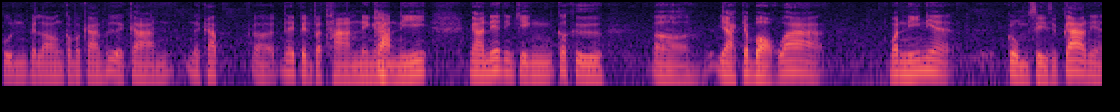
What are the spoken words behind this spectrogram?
กุลเป็นรองกรรมการผู้จัดการนะครับเอ่อได้เป็นประธานในครังานบนี้ งานนี้จริงๆก็คือเอ่ออยากจะบอกว่าวันนี้เนี่ยกลุ่ม 49 เนี่ย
